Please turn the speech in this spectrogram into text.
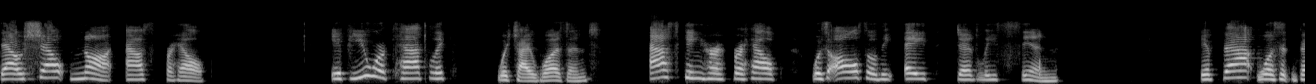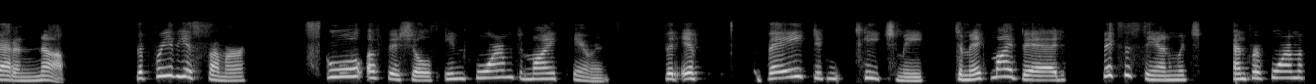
Thou shalt not ask for help. If you were Catholic, which I wasn't, asking her for help was also the eighth deadly sin. If that wasn't bad enough, the previous summer, school officials informed my parents that if they didn't teach me to make my bed, fix a sandwich, and perform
